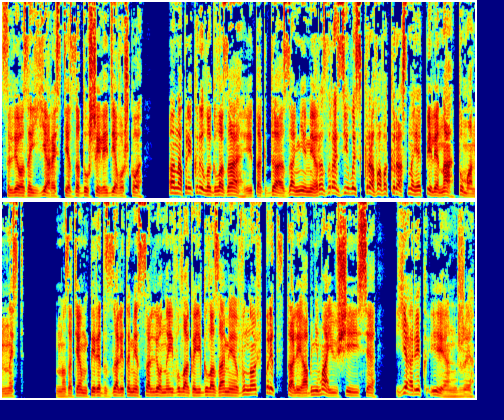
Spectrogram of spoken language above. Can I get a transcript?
Слезы ярости задушили девушку. Она прикрыла глаза, и тогда за ними разразилась кроваво-красная пелена, туманность. Но затем перед залитыми соленой влагой глазами вновь предстали обнимающиеся Ярик и Энджи.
